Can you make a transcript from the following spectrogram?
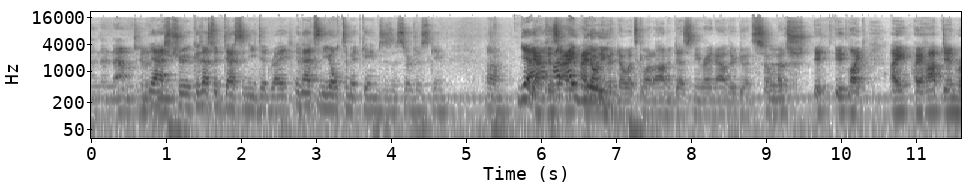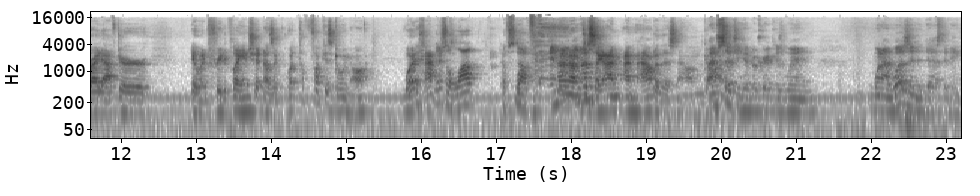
and then that one's going to that's be. true because that's what Destiny did, right? And that's the ultimate games as a service game. Um, yeah, Yeah, because I, I, I, don't even know what's going on in Destiny right now. They're doing so Ugh. much. It, it like I, I hopped in right after it went free to play and shit, and I was like, what the fuck is going on? What happened? There's a lot of stuff. And, and I, I'm just I'm, like, I'm, I'm out of this now. I'm gone. I'm such a hypocrite because when when I was into Destiny,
